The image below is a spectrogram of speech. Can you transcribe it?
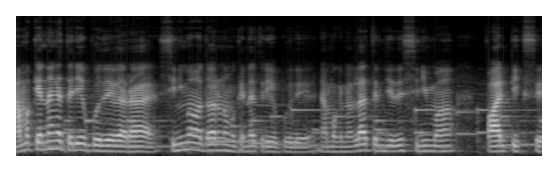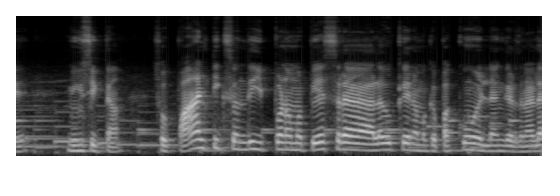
நமக்கு என்னங்க தெரிய போகுது வேறு? சினிமாவை தவிர நமக்கு என்ன தெரிய போகுது? நமக்கு நல்லா தெரிஞ்சது சினிமா பாலிட்டிக்ஸு மியூசிக் தான். ஸோ பாலிட்டிக்ஸ் வந்து இப்போ நம்ம பேசுகிற அளவுக்கு நமக்கு பக்குவம் இல்லைங்கிறதுனால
